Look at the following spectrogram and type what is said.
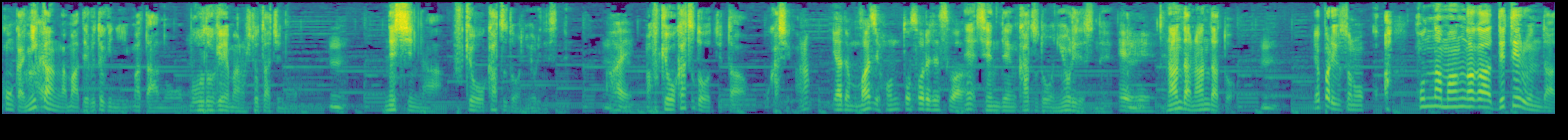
今回2巻がまあ出る時にまたあの、ボードゲーマーの人たちのうん熱心な布教活動によりですね、はい。いまあ、布教活動って言ったらおかしいかな。や、でもマジ本当それですわ。ね、宣伝活動によりですね、ええなんだなんだと。うんやっぱりその、あ、こんな漫画が出てるんだっ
